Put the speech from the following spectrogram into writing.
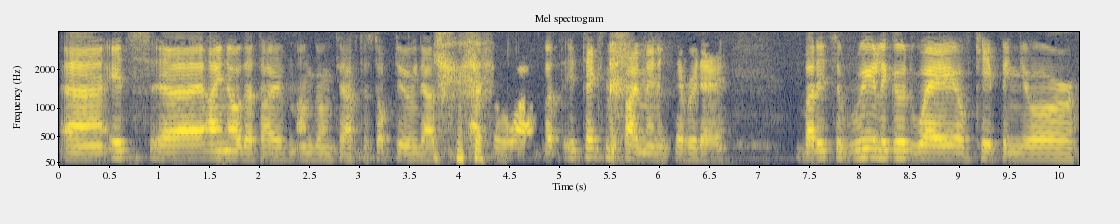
Uh, it's uh, I know that I, I'm going to have to stop doing that after a while, but it takes me five minutes every day. But it's a really good way of keeping your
